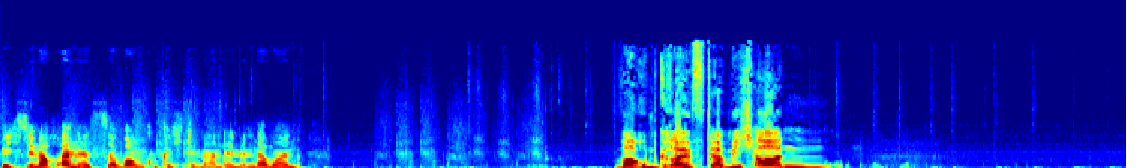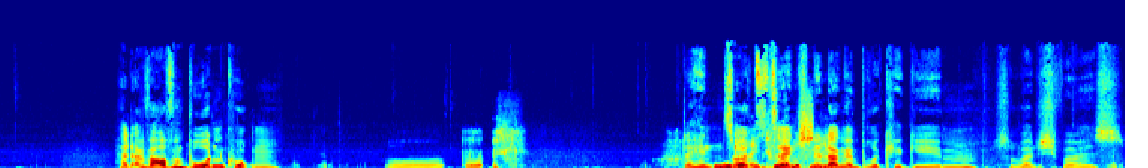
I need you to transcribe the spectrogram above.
ich den auch an? Ist so, warum gucke ich den an, den Endermann? Warum greift er mich an? Halt einfach auf den Boden gucken. Äh, äh, Da hinten sollte ein es eigentlich eine lange Brücke geben, soweit ich weiß.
